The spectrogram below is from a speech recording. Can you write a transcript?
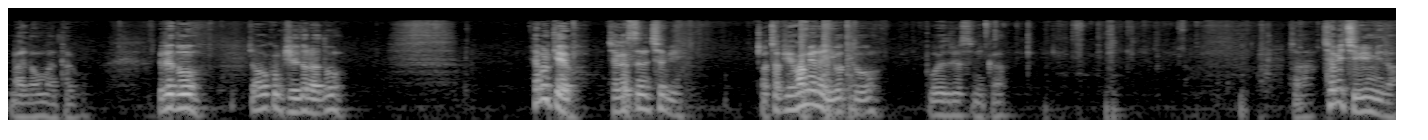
말 너무 많다고. 그래도 조금 길더라도 해볼게요. 제가 쓰는 채비. 어차피 화면은 이것도 보여드렸으니까. 자, 채비 집입니다.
